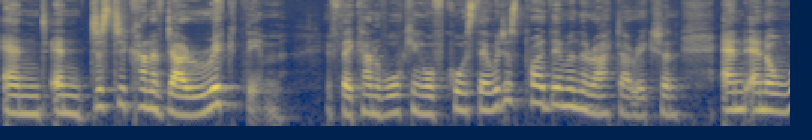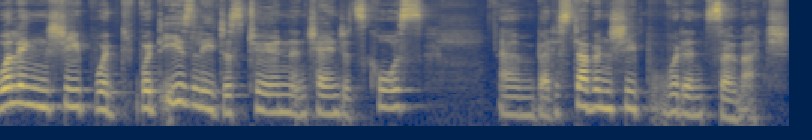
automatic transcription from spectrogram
and and just to kind of direct them if they're kind of walking off course they would just prod them in the right direction and and a willing sheep would would easily just turn and change its course um, but a stubborn sheep wouldn't so much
